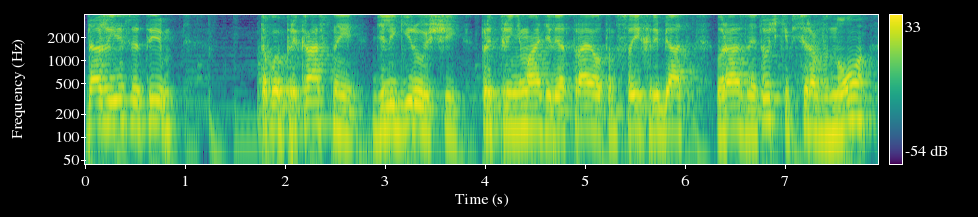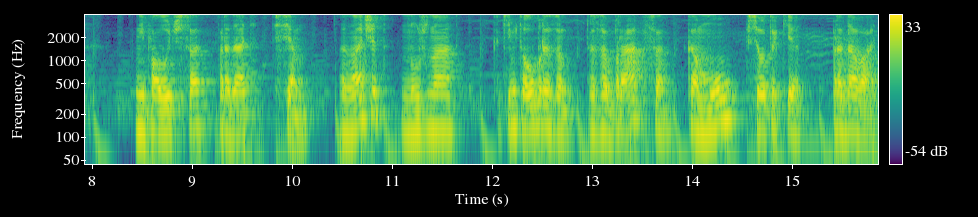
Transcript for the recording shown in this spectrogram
Даже если ты такой прекрасный делегирующий предприниматель и отправил там своих ребят в разные точки, все равно не получится продать всем. Значит, нужно каким-то образом разобраться, кому все-таки продавать,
